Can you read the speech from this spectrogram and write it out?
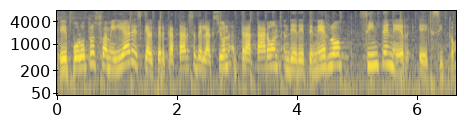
eh, por otros familiares que al percatarse de la acción trataron de detenerlo sin tener éxito.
